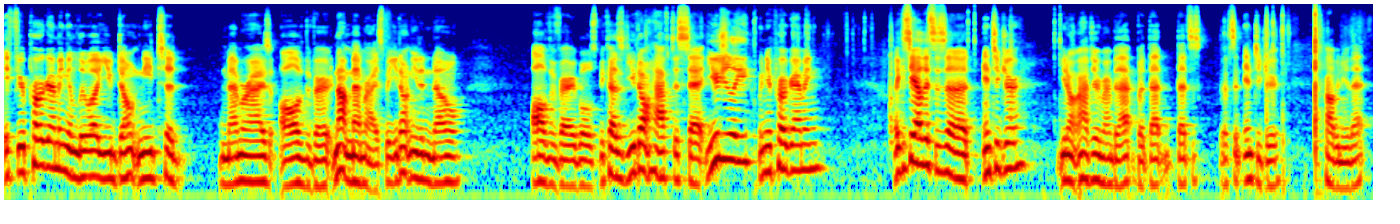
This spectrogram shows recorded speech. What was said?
if you're programming in Lua, you don't need to memorize all of the var not memorize, but you don't need to know all the variables because you don't have to set. Usually, when you're programming, like you see how this is a integer. You don't have to remember that, but that that's that's an integer. Probably knew that.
